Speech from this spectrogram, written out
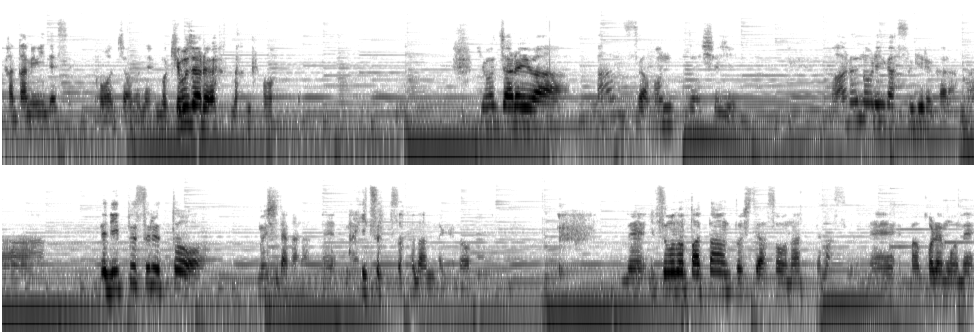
片耳ですよ。包丁のね。もう気持ち悪い。なんかもう気持ち悪いわ。なんすか、本当に主人。悪ノリが過ぎるからなで、リップすると、無視だからね。まあ、いつもそうなんだけど。で、いつものパターンとしてはそうなってますよね。まあ、これもね、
